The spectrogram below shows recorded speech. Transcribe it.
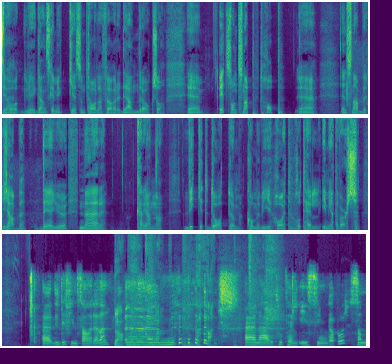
Det har ganska mycket som talar för det andra också. Eh, ett sånt snabbt hopp, eh, en snabb jabb, det är ju när Karianna, vilket datum kommer vi ha ett hotell i metaverse? Eh, det, det fins allerede. Ja. Um, det er et hotell i Singapore som,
